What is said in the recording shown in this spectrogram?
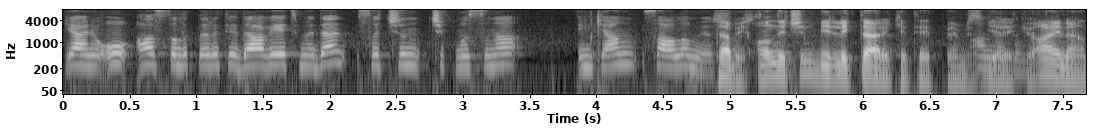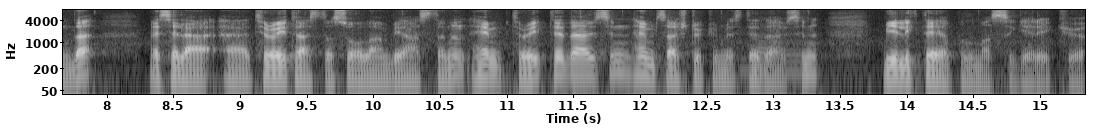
Yani o hastalıkları tedavi etmeden saçın çıkmasına imkan sağlamıyorsunuz. Tabii onun için birlikte hareket etmemiz Anladım. gerekiyor. Aynı anda mesela e, tiroid hastası olan bir hastanın hem tiroid tedavisinin hem saç dökülmesi tedavisinin birlikte yapılması gerekiyor.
